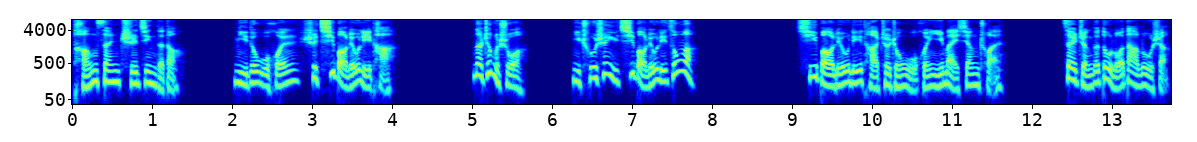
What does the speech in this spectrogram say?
唐三吃惊的道：“你的武魂是七宝琉璃塔？那这么说，你出身于七宝琉璃宗了？”七宝琉璃塔这种武魂一脉相传，在整个斗罗大陆上。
